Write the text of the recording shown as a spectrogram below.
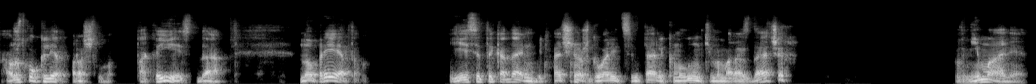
А уже сколько лет прошло? Так и есть, да. Но при этом, если ты когда-нибудь начнешь говорить с Виталиком Лункиным о раздачах, внимание,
